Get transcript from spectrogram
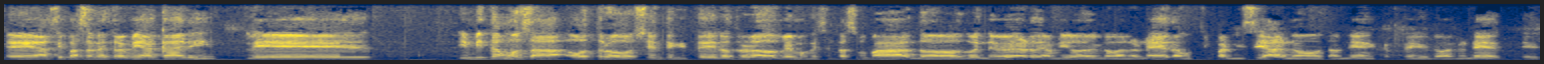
eh, así pasó nuestra amiga Cari. Le invitamos a otro oyente que esté del otro lado. Vemos que se está sumando. Duende Verde, amigo de Los Balonet. Agustín Parmiciano, también jefe de Los Balonet, eh,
